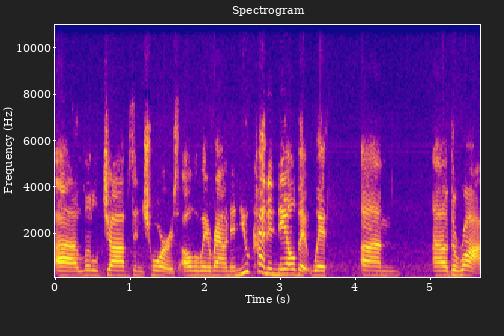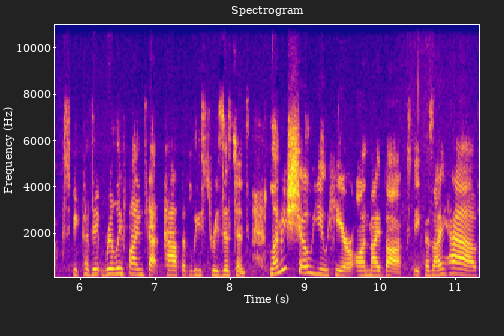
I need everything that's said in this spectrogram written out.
uh, little jobs and chores all the way around. And you kind of nailed it with um, uh, the rocks because it really finds that path of least resistance. Let me show you here on my box because I have,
